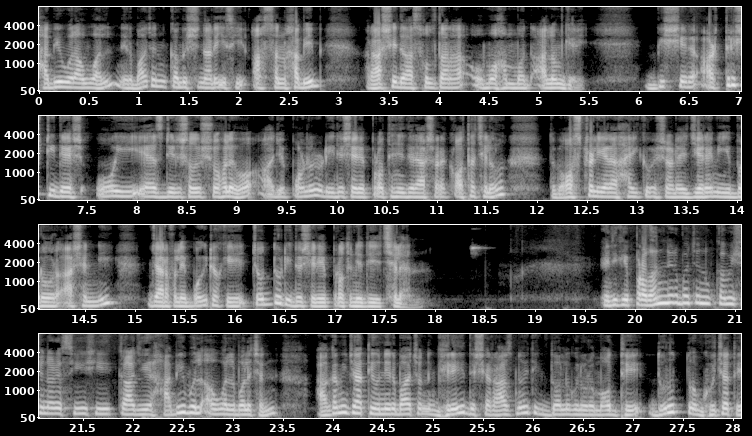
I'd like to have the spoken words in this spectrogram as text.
হাবিবুল আউয়াল, নির্বাচন কমিশনার ইসি আহসান হাবিব, রাশিদা সুলতানা ও মোহাম্মদ আলমগীর। বিশ্বের আটত্রিশটি দেশ ওইএসডির সদস্য হলেও আজ পনেরোটি দেশের প্রতিনিধিদের আসার কথা ছিল, তবে অস্ট্রেলিয়ার হাই কমিশনার জেরেমি ব্রোর আসেননি, যার ফলে বৈঠকে চোদ্দটি দেশের প্রতিনিধি ছিলেন। এদিকে প্রধান নির্বাচন কমিশনার সিইসি কাজী হাবিবুল আউয়াল বলেছেন আগামী জাতীয় নির্বাচন ঘিরে দেশের রাজনৈতিক দলগুলোর মধ্যে দূরত্ব ঘুচাতে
